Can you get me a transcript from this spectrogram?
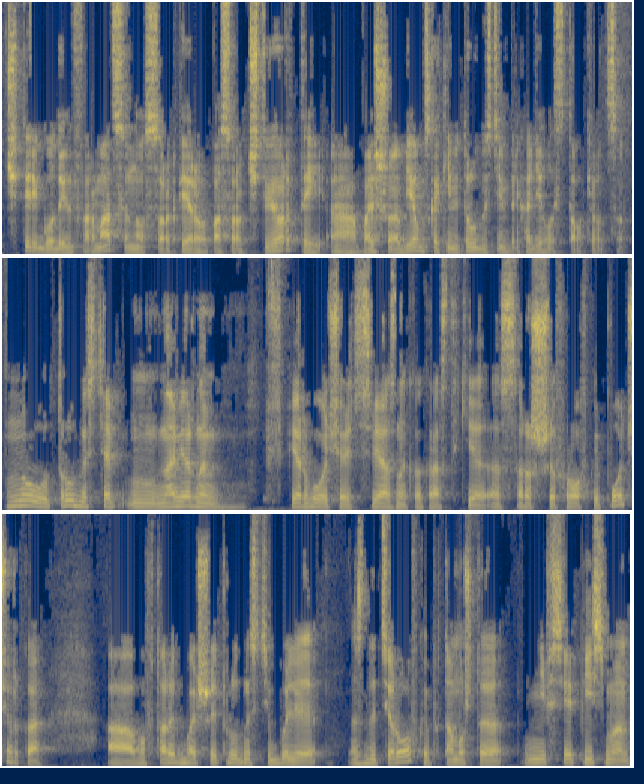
Четыре года информации, но с 41 по 44 а большой объем, с какими трудностями приходилось сталкиваться? Ну, трудности, наверное, в первую очередь связаны как раз-таки с расшифровкой почерка. А, во-вторых, большие трудности были с датировкой, потому что не все письма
